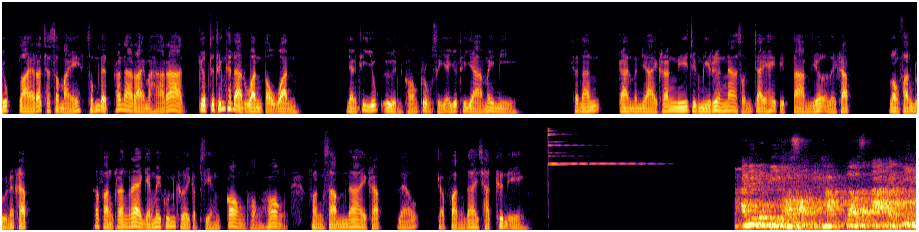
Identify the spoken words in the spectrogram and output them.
ยุคปลายรัชสมัย สมเด็จพระนารายมหาราช เกือบจะถึงขนาดวันต่อวัน อย่างที่ยุคอื่นของกรุงศรีอยุธยาไม่มี ฉะนั้นการบรรยายครั้งนี้จึงมีเรื่องน่าสนใจให้ติดตามเยอะเลยครับ ลองฟังดูนะครับ ถ้าฟังครั้งแรกยังไม่คุ้นเคยกับเสียงกล้องของห้อง ฟังซ้ำได้ครับ แล้วจะฟังได้ชัดขึ้นเอง อันนี้เป็นปีคศนะครับ เราสตาร์ทกันที่ 1662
